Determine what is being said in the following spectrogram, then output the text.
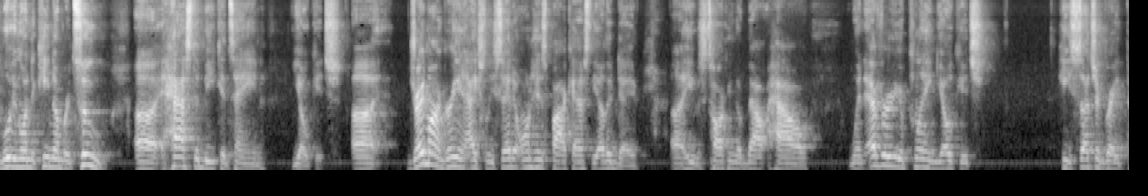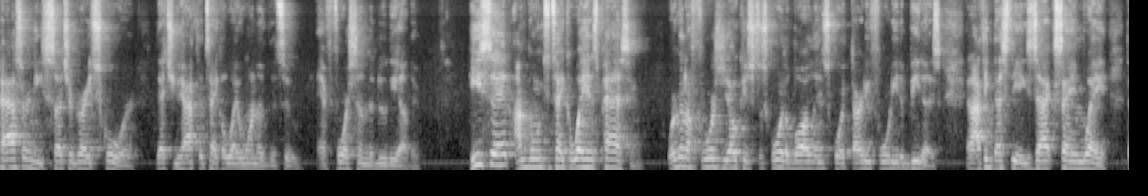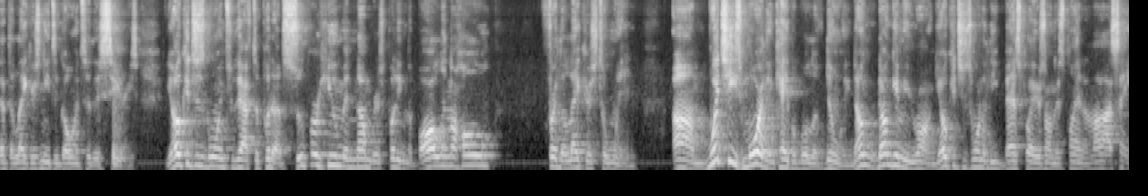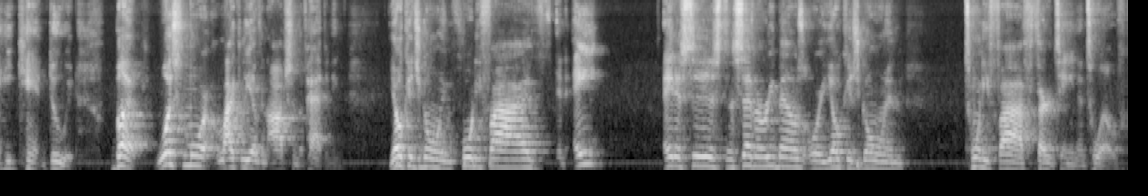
moving on to key number two, uh, it has to be contained Jokic. Uh, Draymond Green actually said it on his podcast the other day. Uh, he was talking about how whenever you're playing Jokic, he's such a great passer and he's such a great scorer that you have to take away one of the two and force him to do the other. He said, I'm going to take away his passing. We're going to force Jokic to score the ball and score 30, 40 to beat us. And I think that's the exact same way that the Lakers need to go into this series. Jokic is going to have to put up superhuman numbers putting the ball in the hole for the Lakers to win. Um, which he's more than capable of doing. Don't don't get me wrong. Jokic is one of the best players on this planet. I'm not saying he can't do it, but what's more likely of an option of happening? Jokic going 45 and 8 eight assists and seven rebounds, or Jokic going 25, 13, and 12.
